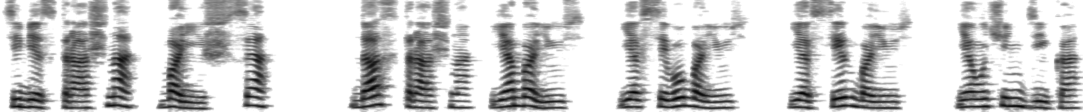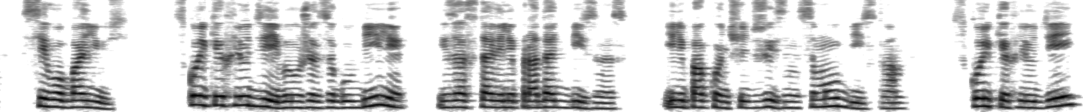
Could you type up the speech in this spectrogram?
Тебе страшно? Боишься? Да, страшно. Я боюсь. Я всего боюсь. Я всех боюсь. Я очень дико всего боюсь. Скольких людей вы уже загубили и заставили продать бизнес? или покончить жизнь самоубийством, скольких людей,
